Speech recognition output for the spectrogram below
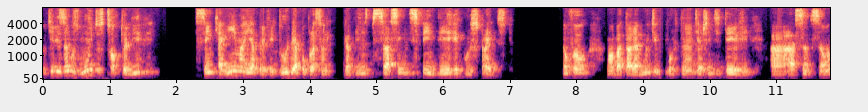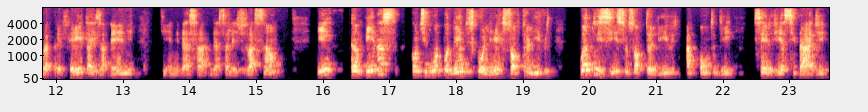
utilizamos muito software livre sem que a IMA e a Prefeitura e a população de Campinas precisassem despender recursos para isso. Então, foi uma batalha muito importante. A gente teve a, a sanção da prefeita, Isabene, dessa, dessa legislação, e Campinas continua podendo escolher software livre quando existe um software livre a ponto de servir a cidade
